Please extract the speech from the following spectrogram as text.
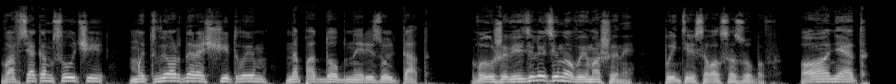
Во всяком случае, мы твердо рассчитываем на подобный результат. «Вы уже видели эти новые машины?» — поинтересовался Зубов. «О, нет!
